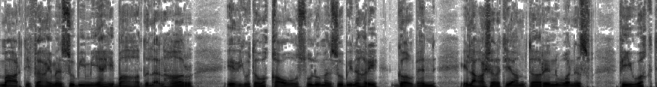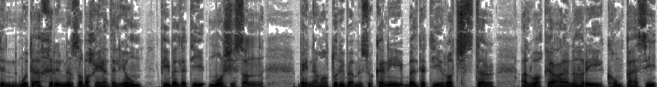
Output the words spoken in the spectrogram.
مع ارتفاع منسوب مياه بعض الأنهار إذ يتوقع وصول منسوب نهر جولبن إلى عشرة أمتار ونصف في وقت متأخر من صباح هذا اليوم في بلدة مورشيسون بينما طلب من سكان بلدة روتشستر الواقع على نهر كومباسي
